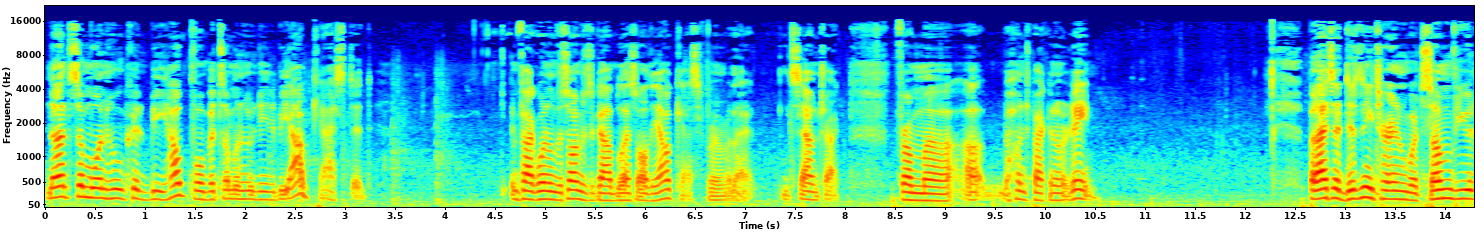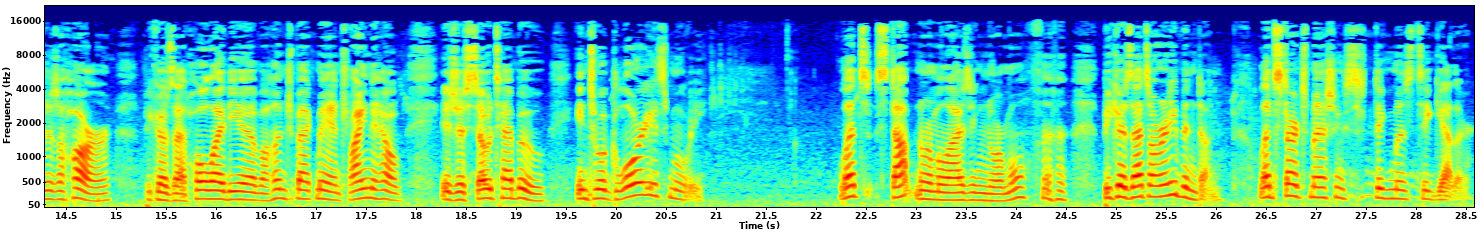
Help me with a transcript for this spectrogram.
Not someone who could be helpful, but someone who needed to be outcasted. In fact, one of the songs is God Bless All the Outcasts. Remember that soundtrack from uh, uh, Hunchback of Notre Dame. But I said Disney turned what some viewed as a horror, because that whole idea of a hunchback man trying to help is just so taboo, into a glorious movie. Let's stop normalizing normal, because that's already been done. Let's start smashing stigmas together,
